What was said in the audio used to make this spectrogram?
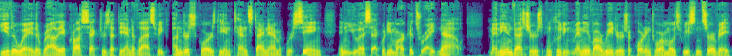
Either way, the rally across sectors at the end of last week underscores the intense dynamic we're seeing in U.S. equity markets right now. Many investors, including many of our readers, according to our most recent survey,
